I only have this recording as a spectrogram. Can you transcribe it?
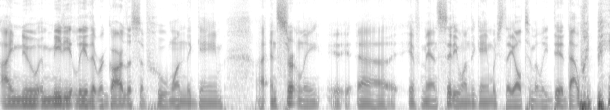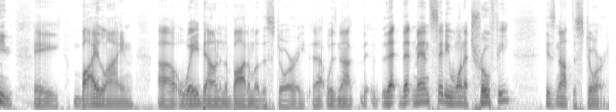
I knew immediately that regardless of who won the game, uh, and certainly uh, if Man City won the game, which they ultimately did, that would be a byline uh, way down in the bottom of the story. That was not that that Man City won a trophy is not the story.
